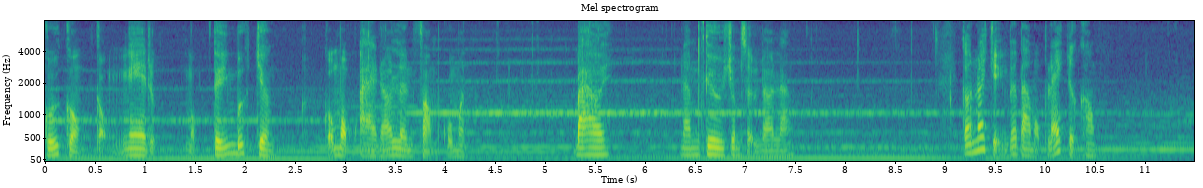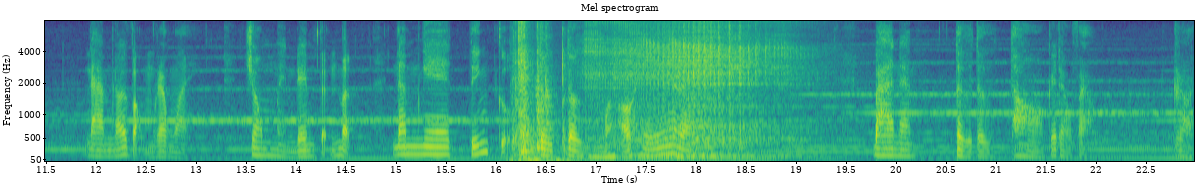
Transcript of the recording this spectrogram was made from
Cuối cùng, cậu nghe được một tiếng bước chân Của một ai đó lên phòng của mình. Ba ơi, Nam kêu trong sự lo lắng. Có nói chuyện với ba một lát được không? Nam nói vọng ra ngoài, Trong màn đêm tĩnh mịch. Nam nghe tiếng cửa từ từ mở hé ra. Ba Nam từ từ thò cái đầu vào. Rồi,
